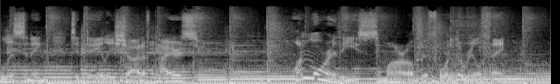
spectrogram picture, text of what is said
listening to Daily Shot of Pirates. One more of these tomorrow before the real thing.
